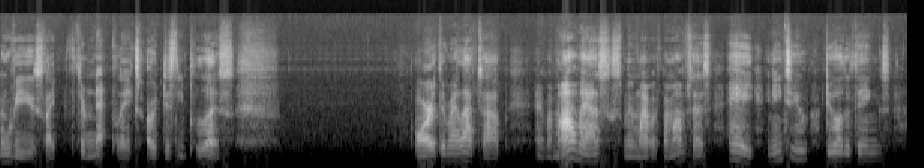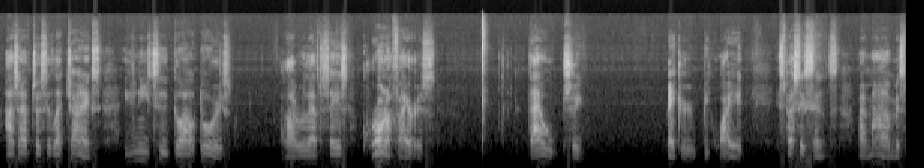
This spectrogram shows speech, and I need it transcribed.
movies like through Netflix or Disney Plus, or through my laptop. And my mom asks, I mean, my, if my mom says, hey, you need to do other things outside of just electronics, you need to go outdoors all I really have to say is coronavirus. that should make her be quiet. Especially since my mom is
